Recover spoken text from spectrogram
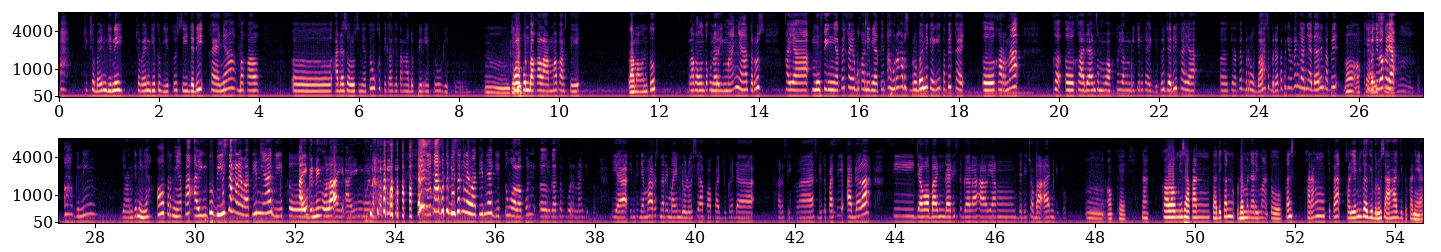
ah cik cobain gini cobain gitu gitu sih. Jadi kayaknya bakal eh ada solusinya tuh ketika kita ngadepin itu gitu. Hmm, jadi walaupun bakal lama pasti. Lama untuk? Lama untuk nerimanya. Terus kayak movingnya teh kayak bukan diniatin ah orang harus berubah nih kayak gini. Tapi kayak eh, karena ke eh, keadaan sama waktu yang bikin kayak gitu jadi kayak eh, kita teh berubah sebenarnya tapi kita teh nggak nyadarin tapi oh oke I Tiba-tiba kayak- Hmm. oh gening jangan gening ya. Oh ternyata aing tuh bisa ngelewatinnya gitu. Aing gening ulah aing aing mun. Ternyata aku tuh bisa ngelewatinnya gitu walaupun eh, nggak sempurna gitu. Ya intinya mah harus nerimain dulu sih apa apa juga dah harus ikhlas gitu. Pasti adalah si jawaban dari segala hal yang jadi cobaan gitu. Hmm, oke. Nah, kalau misalkan tadi kan udah menerima tuh, kan sekarang kita kalian juga lagi berusaha gitu kan ya.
